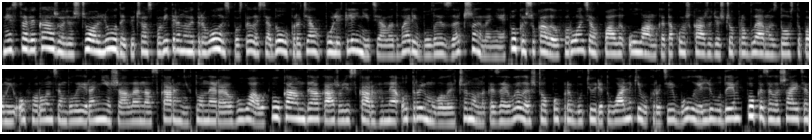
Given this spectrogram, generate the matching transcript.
Місцеві кажуть, що люди під час повітряної тривоги спустилися до укриття в поліклініці, але двері були зачинені. Поки шукали охоронця, впали уламки. Також кажуть, що проблеми з доступом і охоронцем були і раніше, але на скарги ніхто не реагував. У КМДА кажуть, скарг не отримували. Чиновники заявили, що по прибуттю рятувальників укритті були люди. Поки залишається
